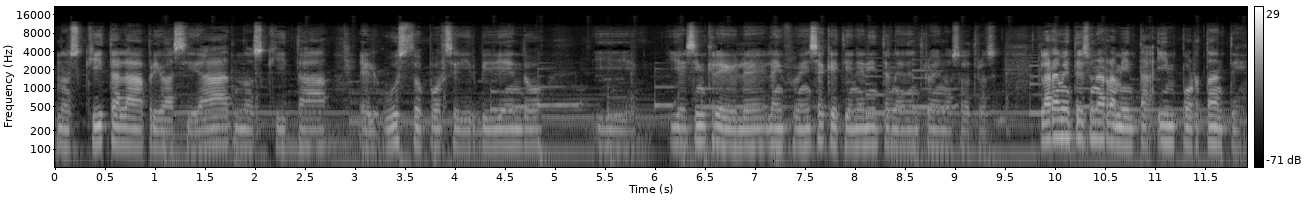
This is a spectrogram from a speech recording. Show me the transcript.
nos quita la privacidad, nos quita el gusto por seguir viviendo y y es increíble la influencia que tiene el Internet dentro de nosotros. Claramente es una herramienta importante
